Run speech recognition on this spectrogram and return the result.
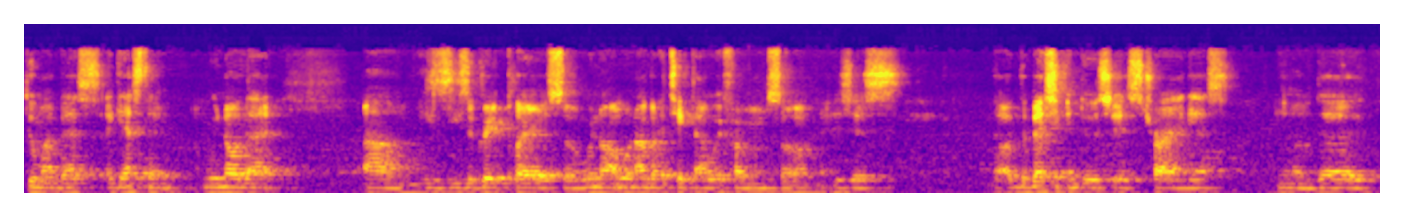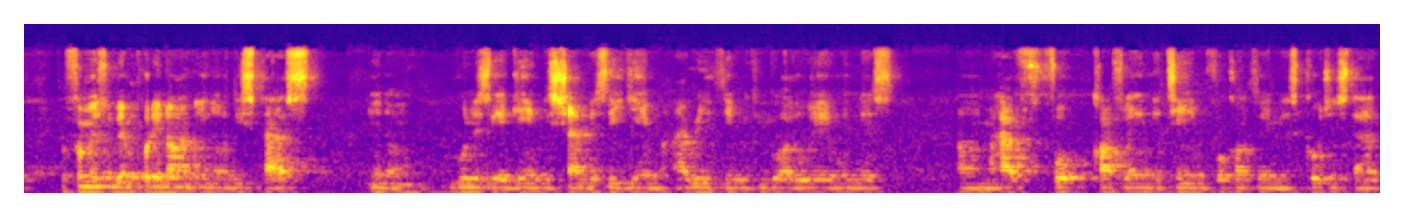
do my best against him. We know that um, he's, he's a great player, so we're not we're not going to take that away from him. So it's just the best you can do is just try, I guess. You know the performance we've been putting on, you know, these past you know Bundesliga game, this Champions League game. I really think we can go all the way and win this. Um, I have full confidence in the team, full confidence in this coaching staff,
